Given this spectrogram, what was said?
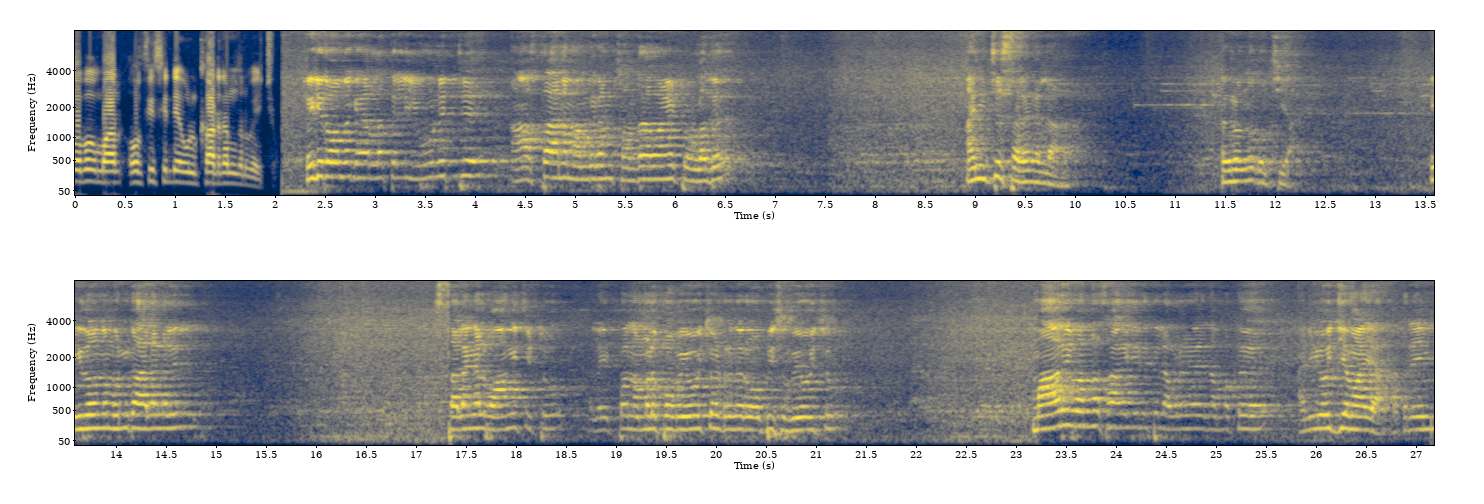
ഗോപകുമാർ ഓഫീസിന്റെ ഉദ്ഘാടനം നിർവഹിച്ചു. എനിക്ക് തോന്നുന്നു കേരളത്തിൽ യൂണിറ്റ് ആസ്ഥാന മന്ദിരം സ്വന്തമായിട്ടുള്ളത് അഞ്ച് സ്ഥലങ്ങളിലാണ്. അതിലൊന്ന് കൊച്ചിയാണ്. എനിക്ക് തോന്നുന്നു മുൻകാലങ്ങളിൽ സ്ഥലങ്ങൾ വാങ്ങിച്ചിട്ടു അല്ലെ ഇപ്പം നമ്മളിപ്പോൾ ഉപയോഗിച്ചുകൊണ്ടിരുന്ന ഒരു ഓഫീസ് ഉപയോഗിച്ചു. മാറി വന്ന സാഹചര്യത്തിൽ അവിടെ നമുക്ക് അനുയോജ്യമായ അത്രയും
